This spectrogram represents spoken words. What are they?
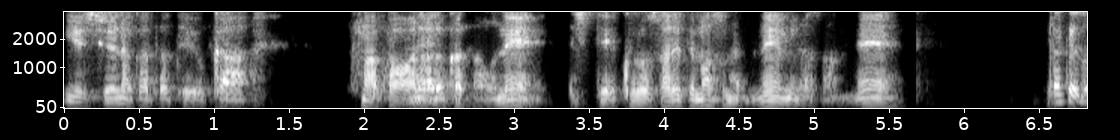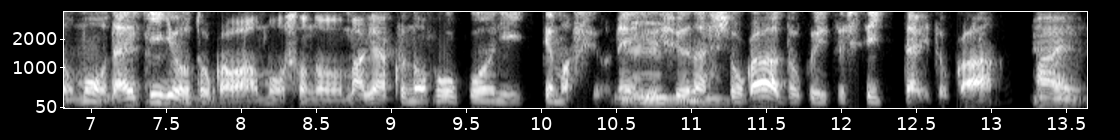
優秀な方というか、まあ、パワーのある方をね、して苦労されてますもんね、皆さんね。だけども、大企業とかはもうその真逆の方向に行ってますよね。うん優秀な人が独立していったりとか、はい。フ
